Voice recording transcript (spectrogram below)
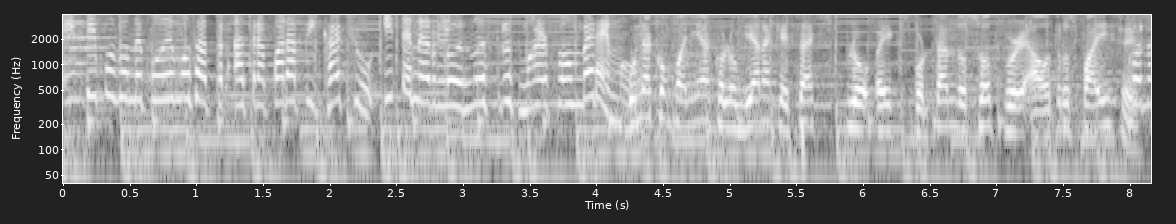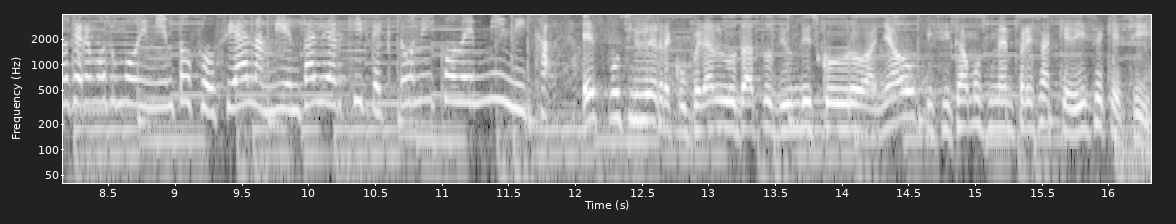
en tiempos donde podemos atrapar a Pikachu y tenerlo en nuestro smartphone, veremos. Una compañía colombiana que está exportando software a otros países. Conoceremos un movimiento social, ambiental y arquitectónico de mini casas. ¿Es posible recuperar los datos de un disco duro dañado? Visitamos una empresa que dice que sí.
